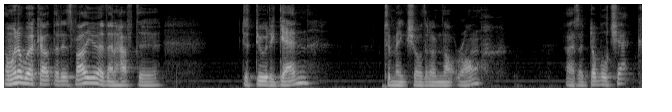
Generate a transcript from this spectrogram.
And when I work out that it's value, I then have to just do it again to make sure that I'm not wrong as a double check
